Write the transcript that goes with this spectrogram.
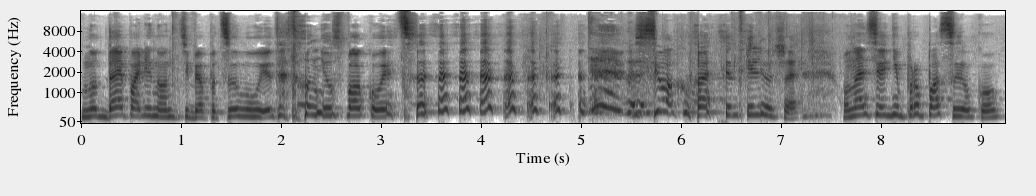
Ну дай, Полина, он тебя поцелует, а то он не успокоится. Все, хватит, Илюша. У нас сегодня про посылку.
